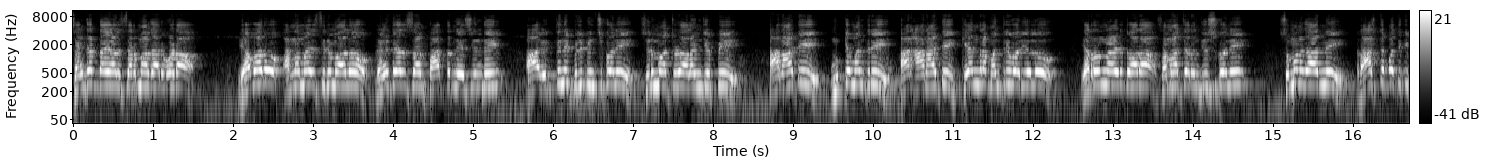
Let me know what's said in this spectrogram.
శంకర్ దయాళ్ శర్మ గారు కూడా ఎవరు అన్నమయ్య సినిమాలో వెంకటేశ్వర స్వామి పాత్ర వేసింది ఆ వ్యక్తిని పిలిపించుకొని సినిమా చూడాలని చెప్పి ఆనాటి ముఖ్యమంత్రి ఆనాటి కేంద్ర మంత్రివర్యులు ఎర్రనాయుడు ద్వారా సమాచారం తీసుకొని సుమన్ గారిని రాష్ట్రపతికి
